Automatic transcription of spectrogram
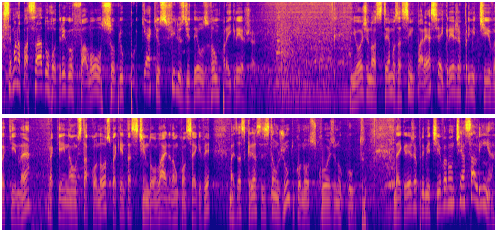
Semana passada o Rodrigo falou sobre o porquê que os filhos de Deus vão para a igreja. E hoje nós temos, assim, parece a igreja primitiva aqui, né? Para quem não está conosco, para quem está assistindo online, não consegue ver, mas as crianças estão junto conosco hoje no culto. Na igreja primitiva não tinha salinha,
